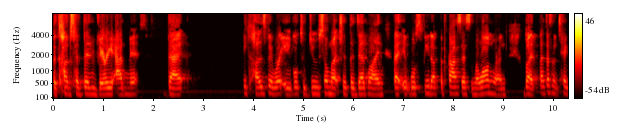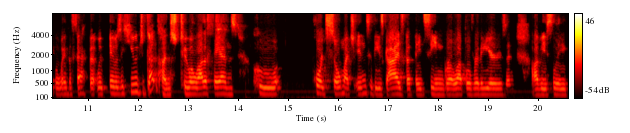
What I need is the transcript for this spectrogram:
the Cubs have been very adamant that because they were able to do so much at the deadline that it will speed up the process in the long run. But that doesn't take away the fact that it was a huge gut punch to a lot of fans who poured so much into these guys that they'd seen grow up over the years and obviously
